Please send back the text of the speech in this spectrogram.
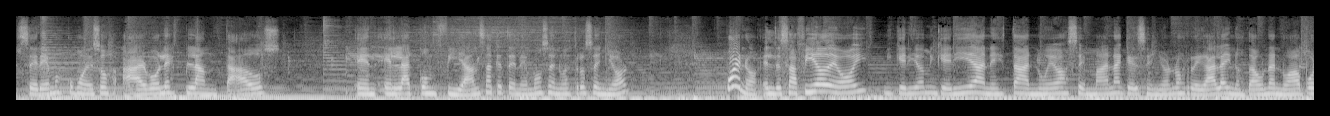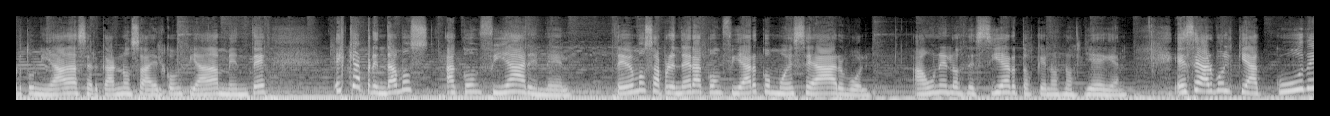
seremos como esos árboles plantados en, en la confianza que tenemos en nuestro Señor? Bueno, el desafío de hoy, mi querido, mi querida, en esta nueva semana que el Señor nos regala y nos da una nueva oportunidad de acercarnos a Él confiadamente, es que aprendamos a confiar en Él. Debemos aprender a confiar como ese árbol, aún en los desiertos que nos nos lleguen. Ese árbol que acude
